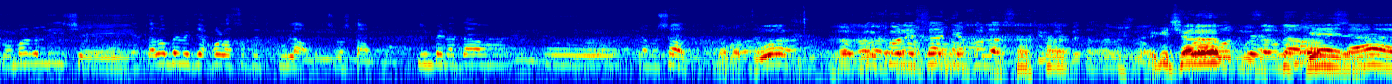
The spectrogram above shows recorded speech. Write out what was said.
הוא אמר לי שאתה לא באמת יכול לעשות את כולם, את שלושתם. אם בן אדם הוא, למשל, לא כל אחד יכול לעשות, יובל, בטח זה משהו. תגיד שלום. כן, אה,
